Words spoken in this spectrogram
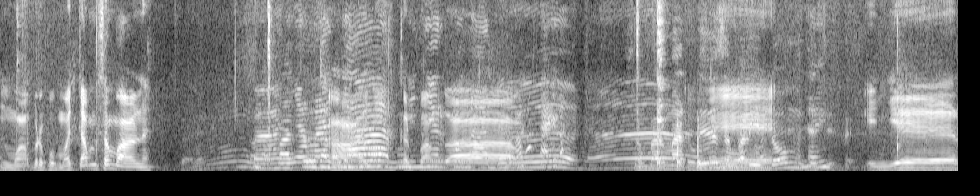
Mak berapa macam sambalnya? banyak Ah, ikan panggang, Nah, Sambal mata, Tumek. sambal hidung jadi. injer,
